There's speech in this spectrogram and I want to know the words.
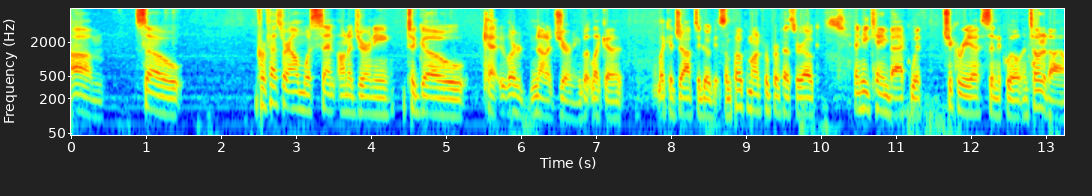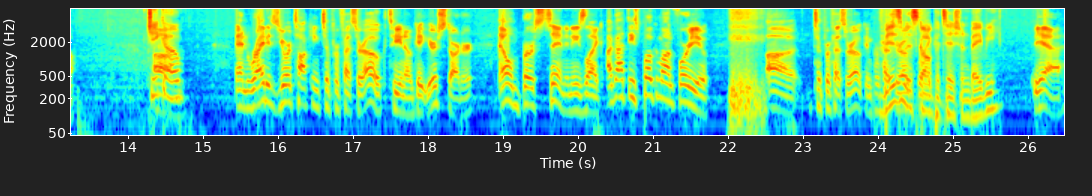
Um, so Professor Elm was sent on a journey to go, ca- or not a journey, but like a like a job to go get some Pokemon for Professor Oak, and he came back with Chikorita, Cyndaquil, and Totodile. Chico. Um, And right as you're talking to Professor Oak to you know get your starter, Elm bursts in and he's like, "I got these Pokemon for you." Uh, to Professor Oak, and Professor Business Oak's like, competition, baby. yeah.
